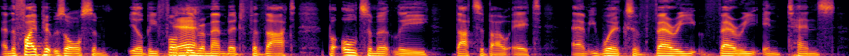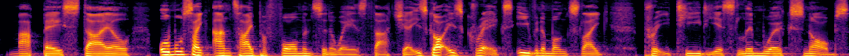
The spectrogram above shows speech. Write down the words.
And the fight pit was awesome. He'll be fondly Yeah. remembered for that, but ultimately, that's about it. Um, he works a very, very intense mat based style, almost like anti performance in a way, as Thatcher. He's got his critics, even amongst like pretty tedious limb work snobs,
